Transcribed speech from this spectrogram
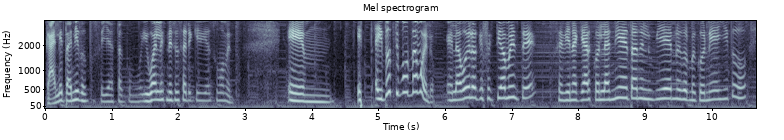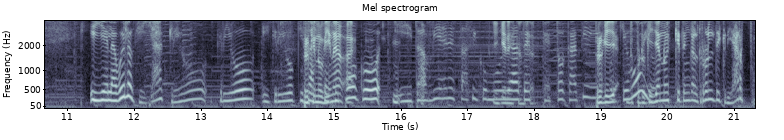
caleta nietos, entonces ya están como, igual es necesario que vivan su momento. Eh, est- hay dos tipos de abuelos. El abuelo que efectivamente se viene a quedar con las nietas en el invierno y duerme con ella y todo. Y el abuelo que ya crió, crió y crió quizás que no hasta viene hace a- poco y también está así como ya te, toca a ti. Pero que, ya, porque ya no es que tenga el rol de criar, po.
